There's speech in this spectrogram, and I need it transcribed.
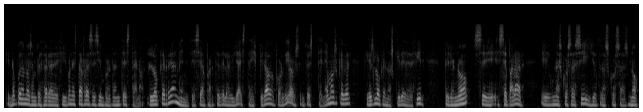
que no podemos empezar a decir, bueno, esta frase es importante, esta no. Lo que realmente sea parte de la Biblia está inspirado por Dios. Entonces tenemos que ver qué es lo que nos quiere decir, pero no separar eh, unas cosas sí y otras cosas no.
